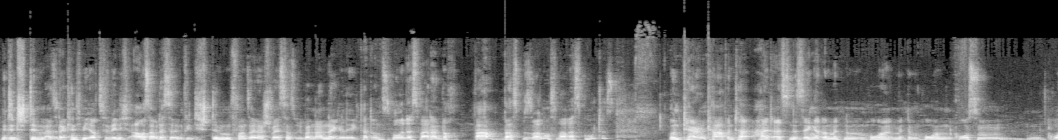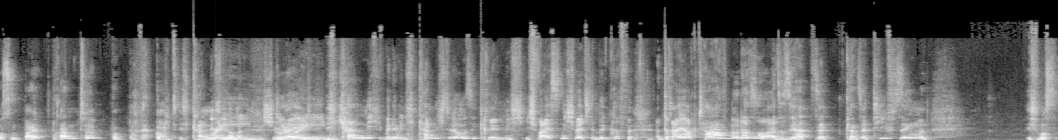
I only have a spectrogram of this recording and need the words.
mit den Stimmen, also da kenne ich mich auch zu wenig aus, aber dass er irgendwie die Stimmen von seiner Schwester so übereinander gelegt hat und so, das war dann doch, war was Besonderes, war was Gutes. Und Karen Carpenter halt als eine Sängerin mit einem hohen, mit einem hohen, großen, großen Baldbrante. Oh Gott, ich kann nicht Range, über, Range. Ich kann nicht, mit dem, ich kann nicht über Musik reden. Ich, ich weiß nicht, welche Begriffe. Drei Oktaven oder so. Also sie hat, sehr, kann sehr tief singen und ich muss,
